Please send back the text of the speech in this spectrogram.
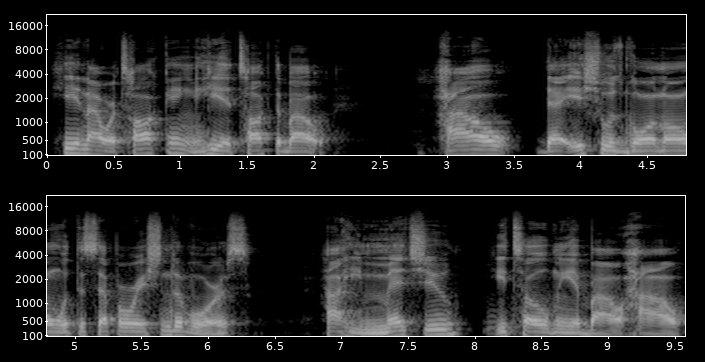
He and I were talking, and he had talked about how that issue was going on with the separation divorce, how he met you. He mm-hmm. told me about how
